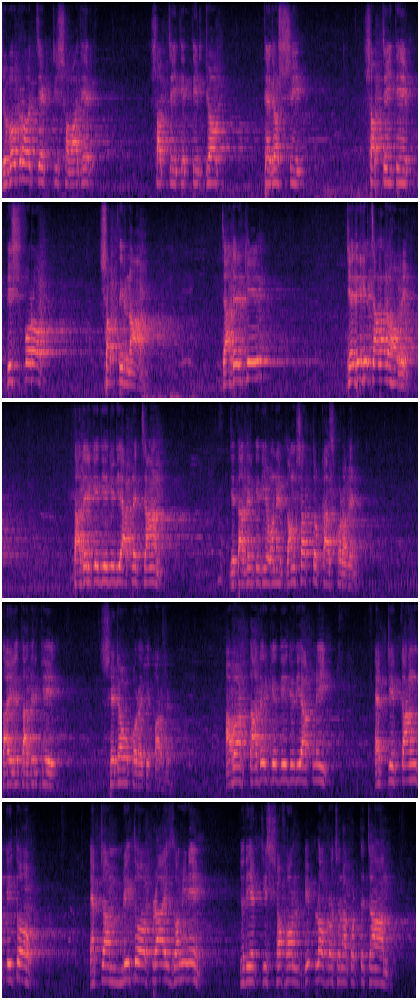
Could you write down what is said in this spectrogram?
যুবকরা হচ্ছে একটি সমাজের সবচেয়ে তীর্যক, তেজস্বী সবচেয়ে বিস্ফোরক শক্তির নাম। যাদেরকে যেদিকে চালানো হবে, তাদেরকে দিয়ে যদি আপনি চান যে তাদেরকে দিয়ে অনেক ধ্বংসাত্মক কাজ করাবেন, তাইলে তাদেরকে সেটাও করাইতে পারবেন। আবার তাদেরকে দিয়ে যদি আপনি একটি কাঙ্ক্ষিত, একটা মৃত প্রায় জমিনে যদি একটি সফল বিপ্লব রচনা করতে চান,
